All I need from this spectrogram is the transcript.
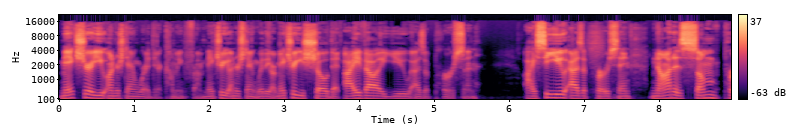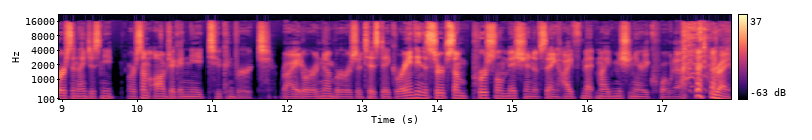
make sure you understand where they're coming from. Make sure you understand where they are. Make sure you show that I value you as a person. I see you as a person, not as some person I just need or some object I need to convert, right? Or a number or a statistic or anything to serve some personal mission of saying I've met my missionary quota. right.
